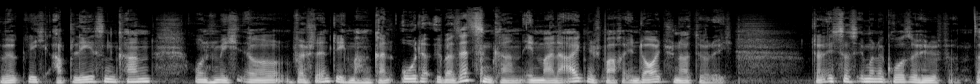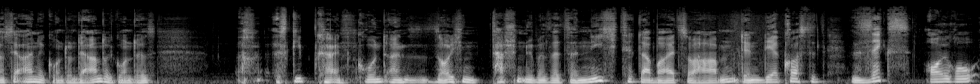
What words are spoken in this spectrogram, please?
wirklich ablesen kann und mich äh, verständlich machen kann oder übersetzen kann in meine eigene Sprache, in Deutsch natürlich, dann ist das immer eine große Hilfe. Das ist der eine Grund. Und der andere Grund ist, es gibt keinen Grund, einen solchen Taschenübersetzer nicht dabei zu haben, denn der kostet 6,90 Euro.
